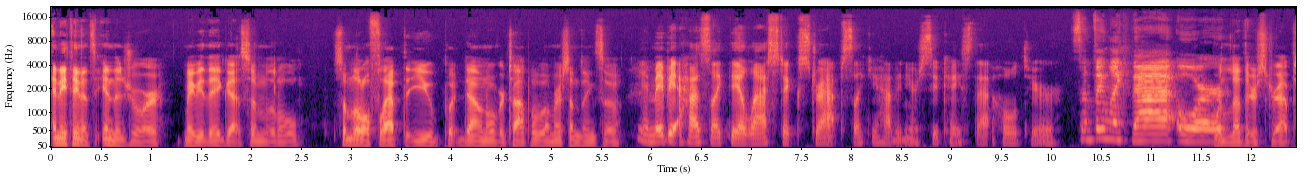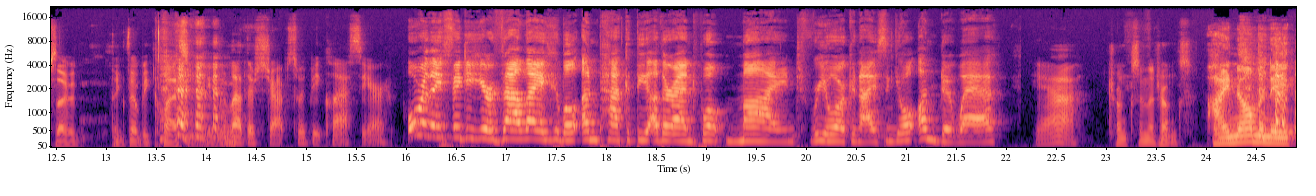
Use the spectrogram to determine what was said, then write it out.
anything that's in the drawer, maybe they've got some little some little flap that you put down over top of them or something. So Yeah, maybe it has like the elastic straps like you have in your suitcase that hold your Something like that, or or leather straps. I would think that'd be classier. yeah, leather straps would be classier. Or they figure your valet who will unpack at the other end won't mind reorganizing your underwear. Yeah. Trunks in the trunks. I nominate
